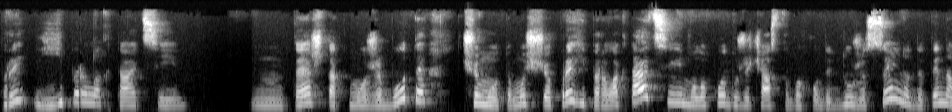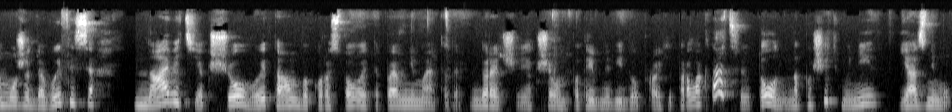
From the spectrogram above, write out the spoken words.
при гіперлактації. Теж так може бути. Чому? Тому що при гіперлактації молоко дуже часто виходить дуже сильно, дитина може давитися навіть якщо ви там використовуєте певні методи. До речі, якщо вам потрібне відео про гіперлактацію, то напишіть мені, я зніму.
